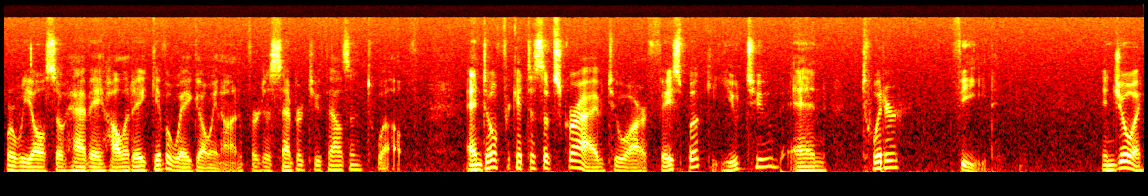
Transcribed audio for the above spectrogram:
where we also have a holiday giveaway going on for December 2012. And don't forget to subscribe to our Facebook, YouTube, and Twitter feed. Enjoy!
